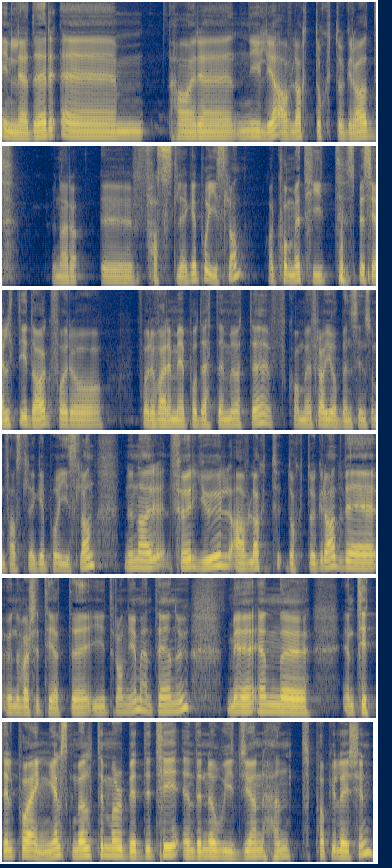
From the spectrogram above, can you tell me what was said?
innleder eh, har uh, nylig avlagt doktorgrad. Hun er eh, fastlege på Island. Har kommet hit spesielt i dag for å for å være med på dette møtet. Kommer fra jobben sin som fastlege på Island. Hun har før jul avlagt doktorgrad ved Universitetet i Trondheim, NTNU, med en, eh, en tittel på engelsk 'Multimorbidity in the Norwegian Hunt Population'.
